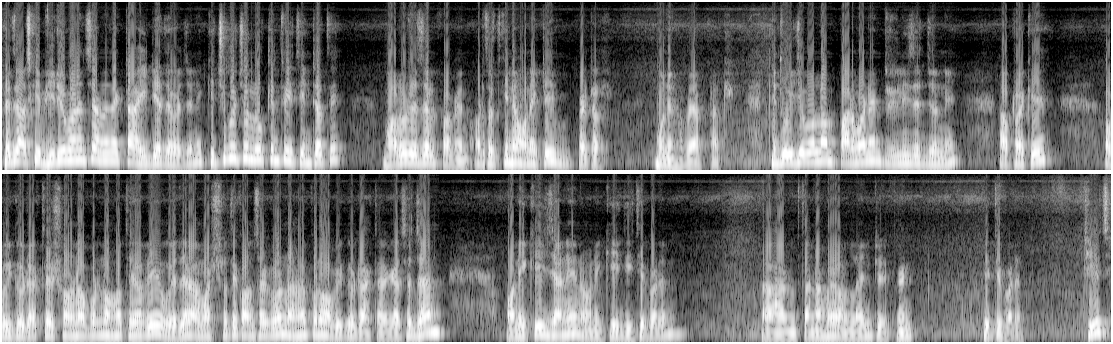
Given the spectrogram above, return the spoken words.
কিন্তু আজকে ভিডিও বানাচ্ছি আপনাদের একটা আইডিয়া দেওয়ার জন্য, কিছু কিছু লোক কিন্তু এই তিনটাতে ভালো রেজাল্ট পাবেন, অর্থাৎ কিনা অনেকটাই বেটার মনে হবে আপনার। কিন্তু ওই যে বললাম পার্মানেন্ট রিলিজের জন্য আপনাকে অভিজ্ঞ ডাক্তার শরণাপন্ন হতে হবে ওয়েদার আমার সাথে কনসাল্ট করুন, না হয় কোনো অভিজ্ঞ ডাক্তারের কাছে যান। অনেকেই জানেন, অনেকেই দিতে পারেন, আর তা না হয় অনলাইন ট্রিটমেন্ট পেতে পারেন। ঠিক আছে?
